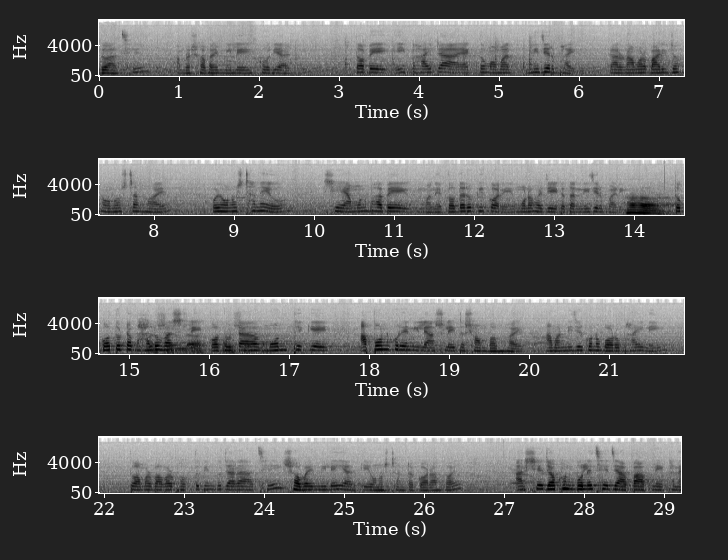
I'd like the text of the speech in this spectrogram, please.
বৃন্দ আছে আমরা সবাই মিলে করি আর কি। তবে এই ভাইটা একদম আমার নিজের ভাই কারণ আমার বাড়ি যখন অনুষ্ঠান হয় ওই অনুষ্ঠানেও সে এমনভাবে মানে তদারকি করে মনে হয় যে এটা তার নিজের বাড়ি। হ্যাঁ তো কতটা ভালোবাসলে কতটা মন থেকে আপন করে নিলে আসলে এটা সম্ভব হয়। আমার নিজের কোনো বড় ভাই নেই তো আমার বাবার ভক্তবিন্দু যারা আছে সবাই মিলেই আর কি অনুষ্ঠানটা করা হয়। আর সে যখন বলেছে যে, আপা, আপনি এখানে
